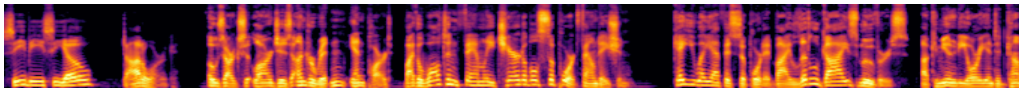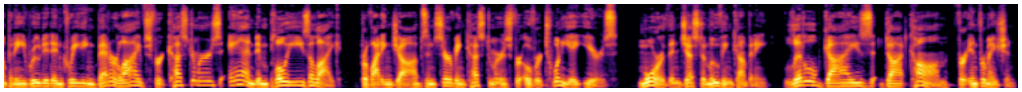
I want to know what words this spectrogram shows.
cbco.org. Ozarks at Large is underwritten, in part, by the Walton Family Charitable Support Foundation. KUAF is supported by Little Guys Movers, a community oriented company rooted in creating better lives for customers and employees alike providing jobs and serving customers for over 28 years. More than just a moving company. LittleGuys.com for information.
